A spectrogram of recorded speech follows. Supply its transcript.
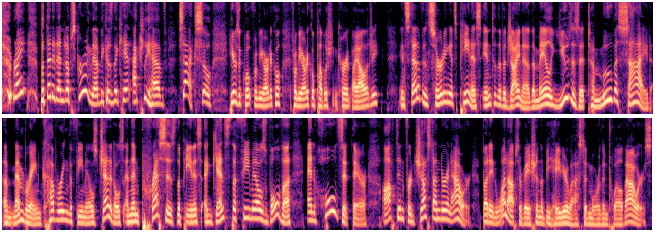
right? But then it ended up screwing them because they can't actually have sex. So here's a quote from the article from the article published in Current Biology. Instead of inserting its penis into the vagina, the male uses it to move aside a membrane covering the female's genitals and then presses the penis against the female's vulva and holds it there, often for just under an hour. But in one observation, the behavior lasted more than 12 hours.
